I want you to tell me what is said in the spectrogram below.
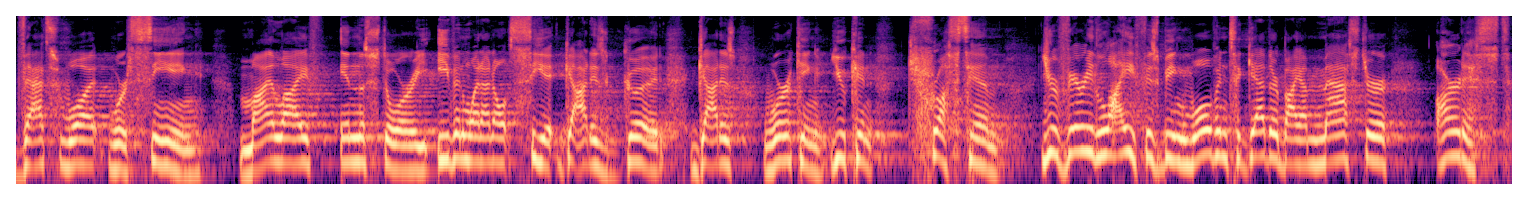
That's what we're seeing. My life in the story, even when I don't see it, God is good. God is working. You can trust Him. Your very life is being woven together by a master artist.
